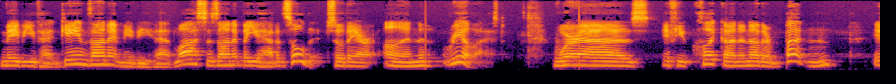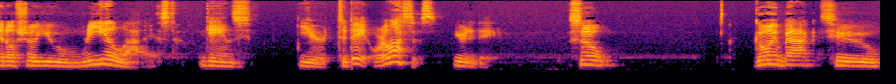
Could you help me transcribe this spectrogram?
maybe you've had gains on it, maybe you've had losses on it, but you haven't sold it. So they are unrealized. Whereas if you click on another button, it'll show you realized gains year to date or losses year to date. So, going back to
